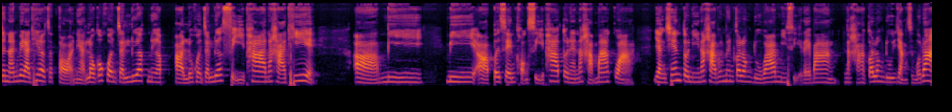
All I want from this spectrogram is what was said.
ฉะนั้นเวลาที่เราจะต่อเนี่ยเราก็ควรจะเลือกเนื้ออ่าเราควรจะเลือกสีผ้านะคะที่อ่ามีมีอ่าเปอร์เซ็นต์ของสีผ้าตัวนั้นนะคะมากกว่า อย่างเช่นตัวนี้นะคะเพื่อนๆก็ลองดูว่ามีสีอะไรบ้างนะคะ ก็ลองดูอย่างสมมติว่า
